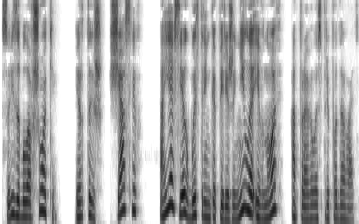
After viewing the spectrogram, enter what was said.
Суриза была в шоке. Иртыш счастлив, а я всех быстренько переженила и вновь отправилась преподавать.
